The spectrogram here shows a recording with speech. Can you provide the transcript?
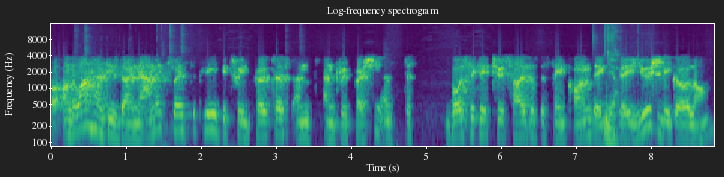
on the one hand these dynamics basically between protest and and repression as just basically two sides of the same coin. They yeah. they usually go along.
